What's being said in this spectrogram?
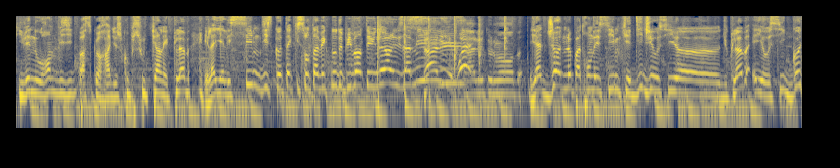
qui viennent nous rendre visite parce que Radio Scoop soutient les clubs. Et là, il y a les Sim discothèques qui sont avec nous depuis 21h, les amis. Salut, Ouais. salut tout le monde. Il y a John, le patron des Sim, qui est DJ aussi euh, du club. Et il y a aussi Gauthier.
